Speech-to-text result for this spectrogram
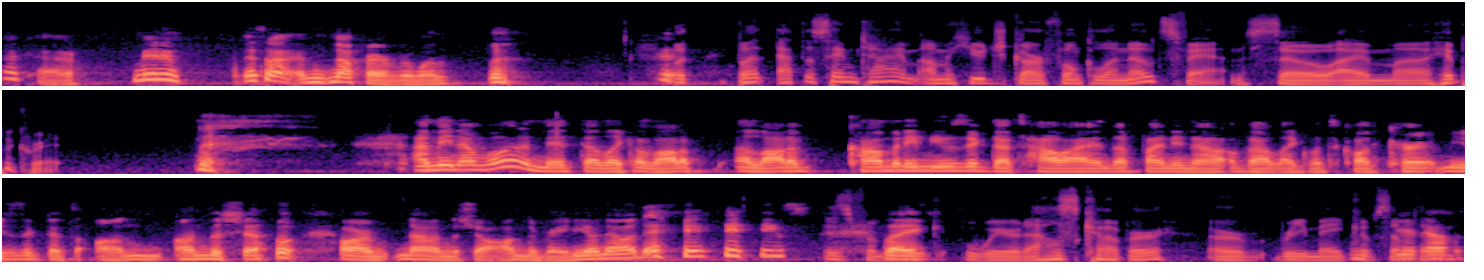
Okay. I mean, it's not not for everyone. but but at the same time, I'm a huge Garfunkel and Oates fan, so I'm a hypocrite. I mean, I will admit that like a lot of a lot of comedy music. That's how I end up finding out about like what's called current music that's on on the show or not on the show on the radio nowadays. Is from like like Weird Al's cover or remake of something. know,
